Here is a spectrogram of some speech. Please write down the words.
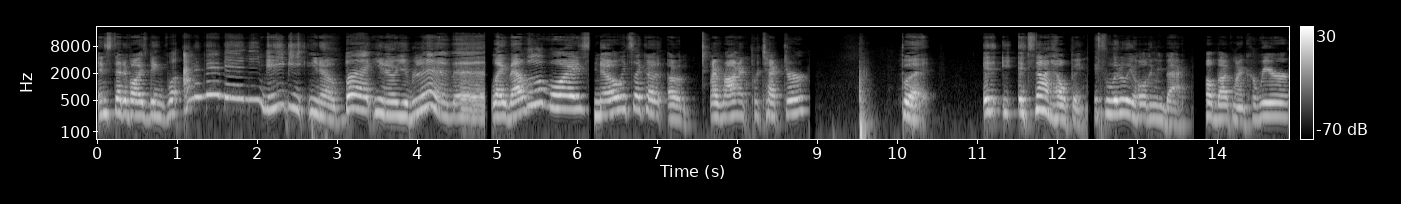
instead of always being well. I don't know, maybe you know, but you know, you blah, blah. like that little voice. No, it's like a, a ironic protector, but it, it's not helping. It's literally holding me back held back my career.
